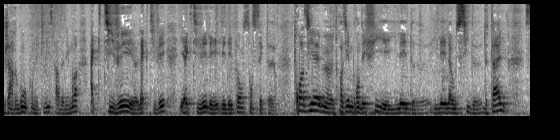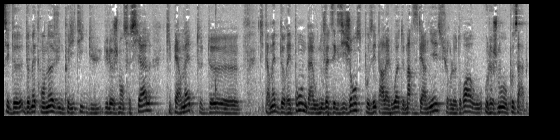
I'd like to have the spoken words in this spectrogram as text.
jargon qu'on utilise, pardonnez-moi, activer, l'activer et activer les, dépenses dans ce secteur. Troisième, troisième grand défi, et il est de, il est là aussi de, taille, c'est de, mettre en œuvre une politique du, logement social qui permette de, répondre ben, aux nouvelles exigences posées par la loi de mars dernier sur le droit au, logement opposable.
